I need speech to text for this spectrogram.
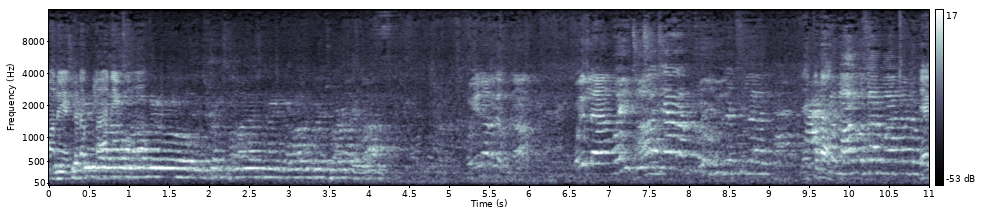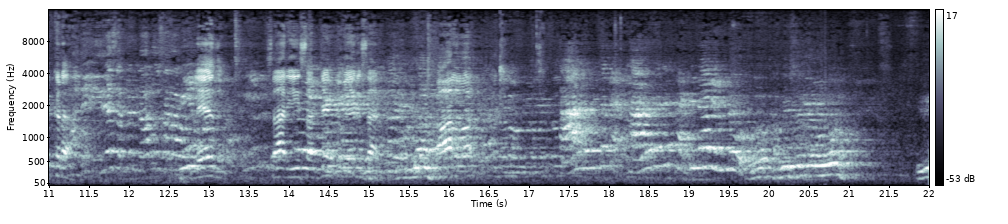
మనం ఎక్కడ ప్లానింగ్ సమావేశమైన తర్వాత పోయి చూడలేదా పోయినారు కదా పోయిలా పోయి చూసొచ్చారు అప్పుడు. ఎక్కడ. ఎక్కడ? లేదు సార్ ఈ సబ్జెక్ట్ వేరు సార్ కాలువ ఇది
